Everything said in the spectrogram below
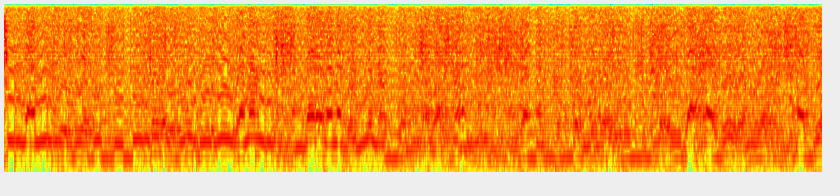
çünkü ben bu sözü çünkü çok uzun zaman da sana dönüyor da sonra Allah? Zaten burada 50 40 50 dakika diyor onu da fazla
